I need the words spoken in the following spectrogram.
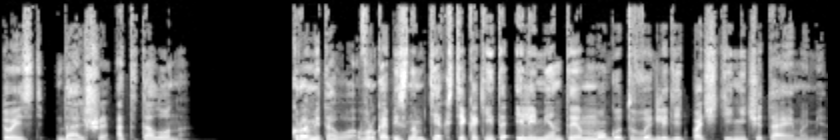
то есть дальше от эталона. Кроме того, в рукописном тексте какие-то элементы могут выглядеть почти нечитаемыми.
